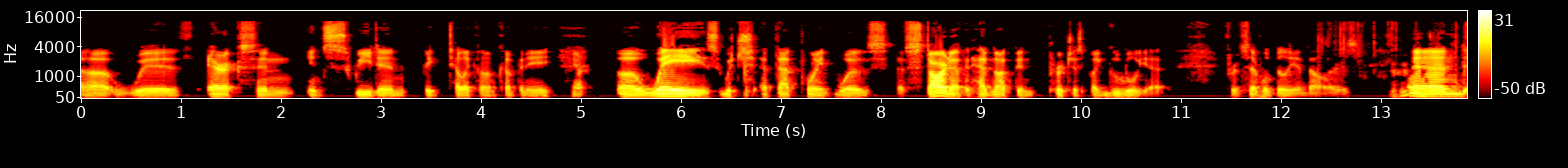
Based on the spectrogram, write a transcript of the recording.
uh, with Ericsson in Sweden, big telecom company. Yep. Uh, Waze, which at that point was a startup, it had not been purchased by Google yet. for several billion dollars. Mm-hmm. And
